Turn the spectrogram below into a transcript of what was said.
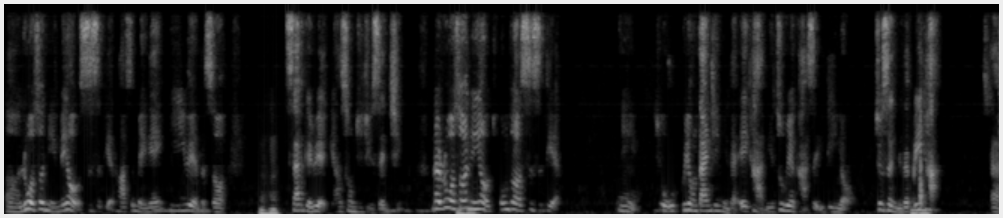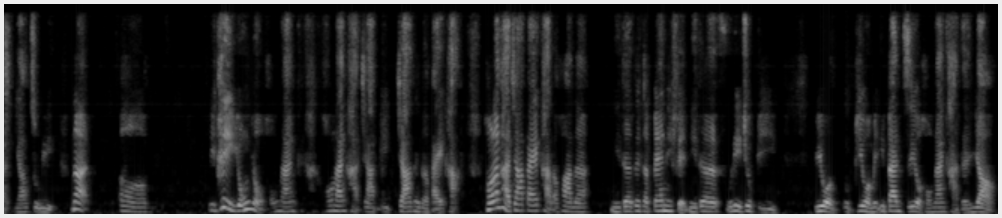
呃，如果说你没有四十点的话，是每年一月的时候，嗯哼，三个月你要送进去申请。那如果说你有工作四十点，你就不用担心你的 A 卡，你住院卡是一定有，就是你的 B 卡，呃，你要注意。那呃，你可以拥有红蓝红蓝卡加 B 加那个白卡，红蓝卡加白卡的话呢，你的那个 benefit，你的福利就比比我比我们一般只有红蓝卡的人要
